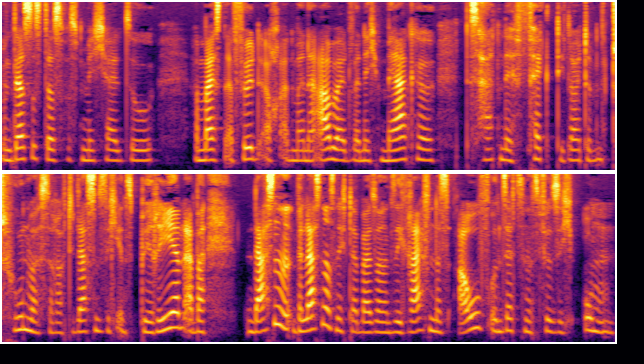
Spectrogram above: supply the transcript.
Und das ist das, was mich halt so am meisten erfüllt, auch an meiner Arbeit, wenn ich merke, das hat einen Effekt, die Leute tun was darauf, die lassen sich inspirieren, aber lassen, belassen das nicht dabei, sondern sie greifen das auf und setzen es für sich um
